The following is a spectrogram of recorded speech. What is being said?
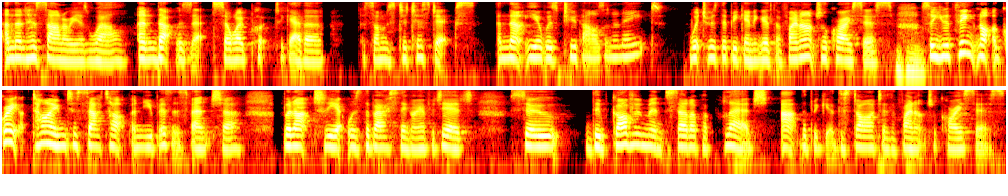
And then his salary as well. And that was it. So I put together some statistics. And that year was 2008, which was the beginning of the financial crisis. Mm-hmm. So you would think not a great time to set up a new business venture, but actually it was the best thing I ever did. So the government set up a pledge at the begin- the start of the financial crisis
